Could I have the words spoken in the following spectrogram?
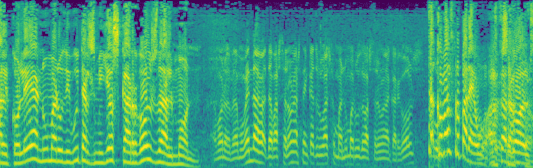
Alcolea número 18, els millors cargols del món. Bueno, de moment de, de Barcelona estem catalogats com a número 1 de Barcelona de cargols. Com els prepareu, els cargols?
